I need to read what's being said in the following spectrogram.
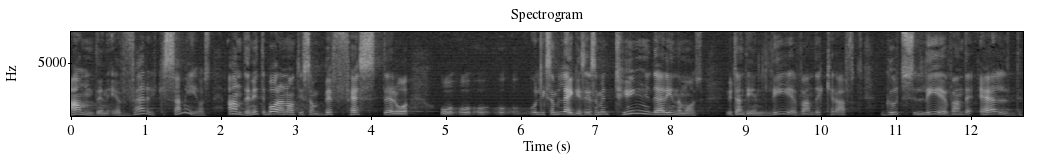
anden är verksam i oss. Anden är inte bara någonting som befäster och, och, och, och, och liksom lägger sig som en tyngd där inom oss, utan det är en levande kraft, Guds levande eld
